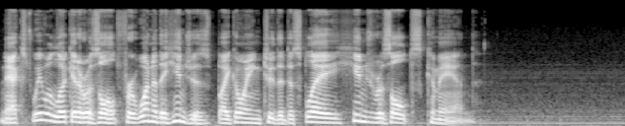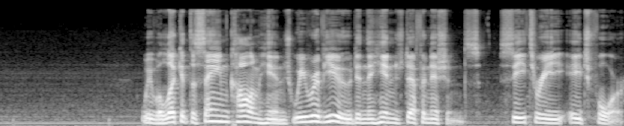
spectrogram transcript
Next, we will look at a result for one of the hinges by going to the Display Hinge Results command. We will look at the same column hinge we reviewed in the hinge definitions, C3H4.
